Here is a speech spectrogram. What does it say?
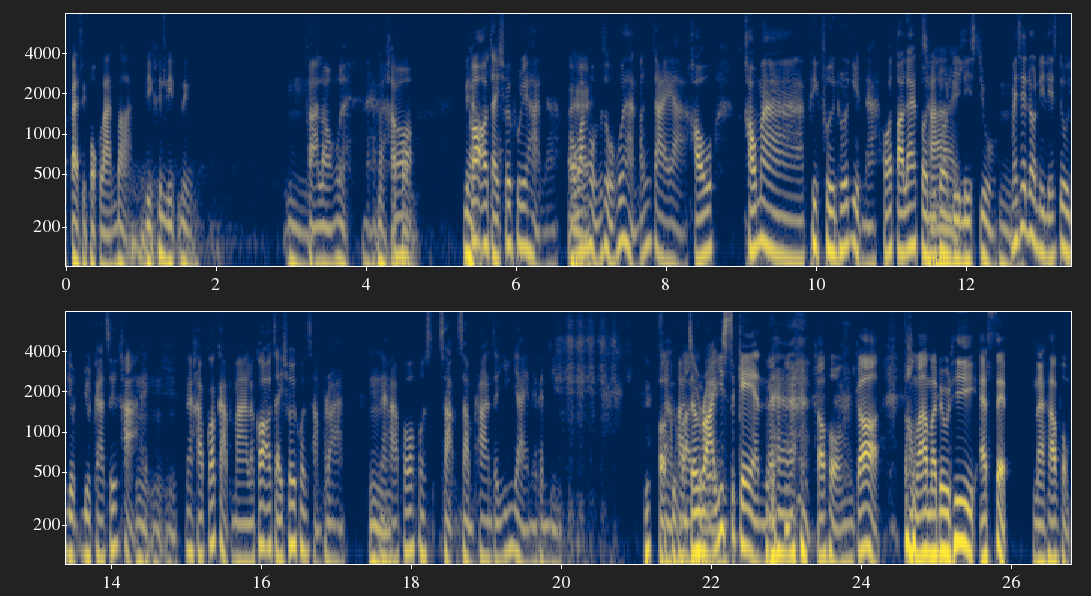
286ล้านบาท ดีขึ้นนิดนึงอืมฟ้าร้องเลยนะฮะนะครับก็ผมเนี่ยก็เอาใจช่วยผู้บริหารนะ เพราะว่าเออผมรู้สึกว่าผู้บริหารตั้งใจอะเขาเขามาพลิกฟื้นธุรกิจนะ เพราะว่าตอนแรกตัวนี้ใช่โดน delist อยู่อืมไม่ใช่โดน delist ดูหยุดหยุดการซื้อขายอืมอืมอืมนะครับ ก็กลับมาแล้วก็เอาใจช่วยคนสามพรานอืม นะครับเพราะว่าคนสามสามพรานจะยิ่งใหญ่ในแผ่นดินเพราะสามคือพรานบ้านจะตัวเอง rise again นะฮะครับผมก็ต่อมามาดูที่ asset นะครับผม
